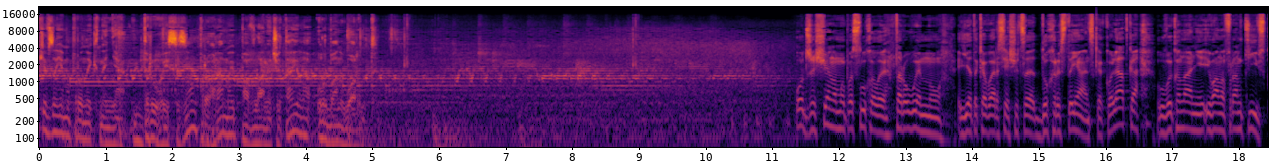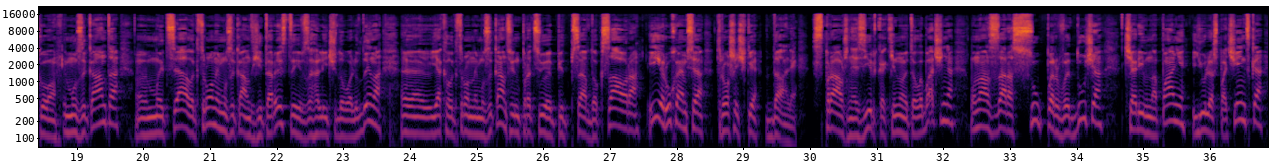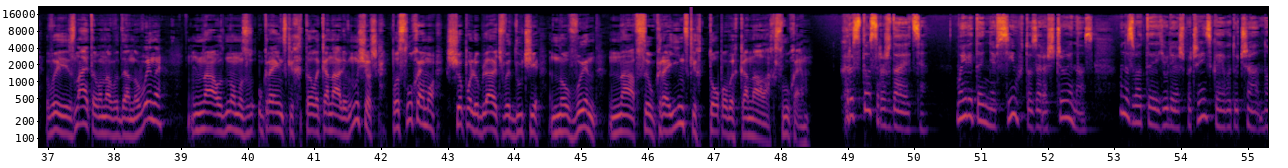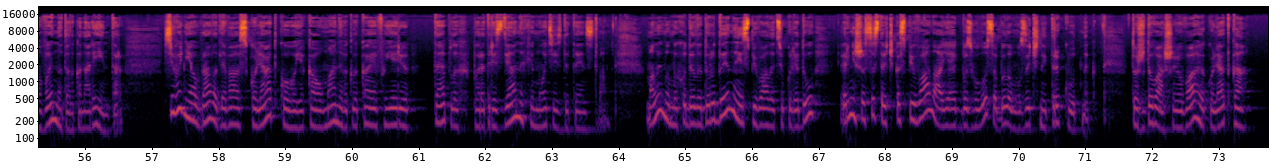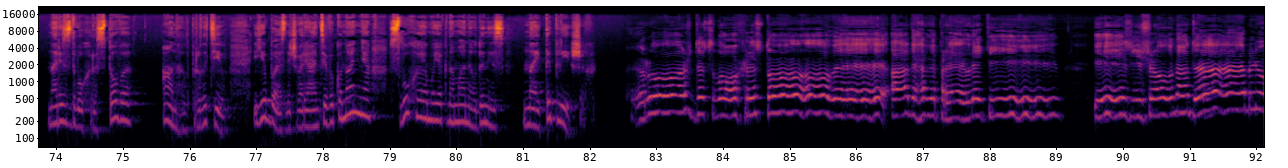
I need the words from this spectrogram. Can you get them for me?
Хроніки взаємопроникнення. Другий сезон програми Павла Нечитайла Урбан Ворлд. Отже, щойно ми послухали старовинну. Є така версія, що це дохристиянська колядка у виконанні івано-франківського музиканта, е, митця, електронний музикант, гітарист і взагалі чудова людина. Е, Як електронний музикант він працює під псевдо Ксаура. І рухаємося трошечки далі. Справжня зірка кіно і телебачення. У нас зараз суперведуча, чарівна пані Юля Шпачинська. Ви її знаєте, вона веде новини на одному з українських телеканалів. Ну що ж, послухаємо, що полюбляють ведучі новин на всеукраїнських топових каналах. Слухаємо. Христос рождається. Моє вітання всім, хто зараз чує нас. Мене звати Юлія Шпачинська, я ведуча новин на телеканалі Інтер. Сьогодні я обрала для вас колядку, яка у мене викликає феєрію теплих передріздвяних емоцій з дитинства. Малими ми ходили до родини і співали цю коляду. Вірніше, сестричка співала, а я як без голоса била музичний трикутник. Тож до вашої уваги колядка на Різдво Христове Ангел прилетів. Є безліч варіантів виконання. Слухаємо, як на мене, один із найтепліших. Рождество Христове, ангел прилетів, і зійшов на землю,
